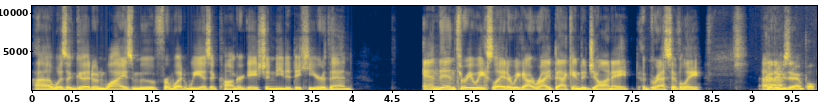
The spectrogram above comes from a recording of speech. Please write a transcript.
uh, was a good and wise move for what we as a congregation needed to hear then. And then three weeks later, we got right back into John 8 aggressively. Good Uh, example.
